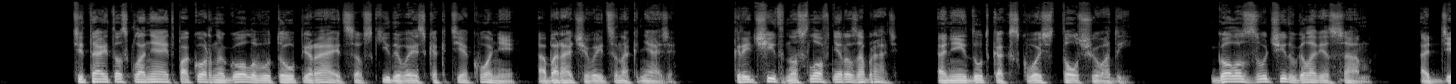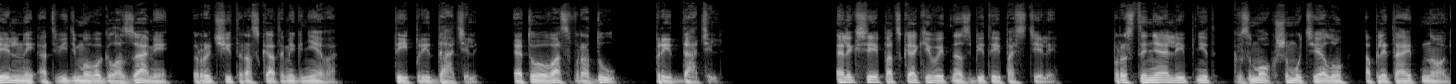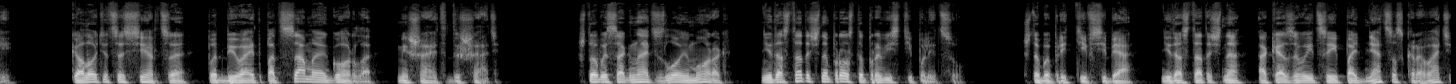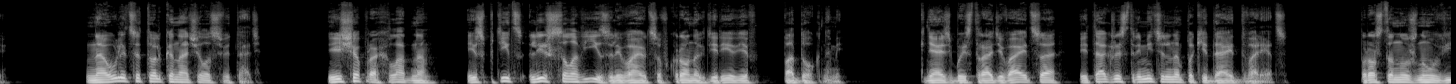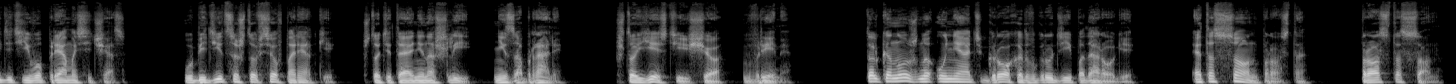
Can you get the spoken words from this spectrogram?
Титай то склоняет покорно голову, то упирается, вскидываясь, как те кони, оборачивается на князя. Кричит, но слов не разобрать. Они идут, как сквозь толщу воды. Голос звучит в голове сам, отдельный от видимого глазами, рычит раскатами гнева. «Ты предатель! Это у вас в роду! Предатель!» Алексей подскакивает на сбитой постели. Простыня липнет к взмокшему телу, оплетает ноги. Колотится сердце, подбивает под самое горло, мешает дышать. Чтобы согнать злой морок, недостаточно просто провести по лицу. Чтобы прийти в себя, недостаточно, оказывается, и подняться с кровати. На улице только начало светать. Еще прохладно. Из птиц лишь соловьи заливаются в кронах деревьев под окнами. Князь быстро одевается и также стремительно покидает дворец. Просто нужно увидеть его прямо сейчас. Убедиться, что все в порядке, что Титая не нашли, не забрали, что есть еще время. Только нужно унять грохот в груди по дороге. Это сон просто. Просто сон.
